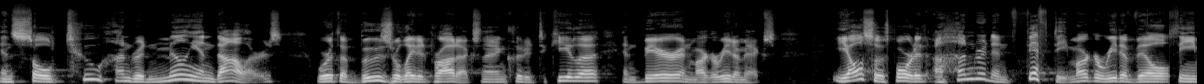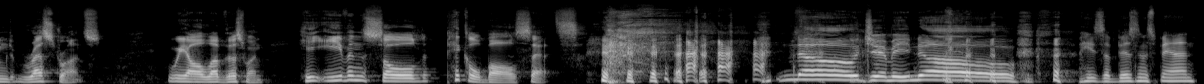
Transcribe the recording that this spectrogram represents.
and sold $200 million worth of booze related products, and that included tequila and beer and margarita mix. He also sported 150 Margaritaville themed restaurants. We all love this one. He even sold pickleball sets. no, Jimmy, no. He's a businessman.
